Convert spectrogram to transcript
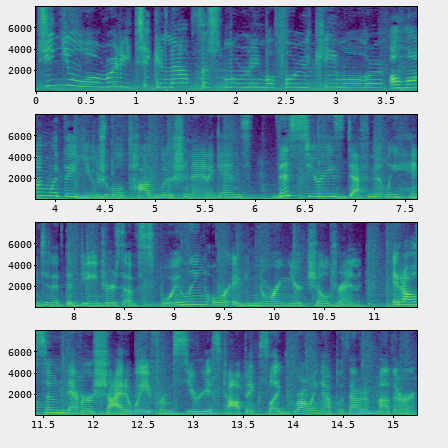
didn't you already take a nap this morning before you came over? Along with the usual toddler shenanigans, this series definitely hinted at the dangers of spoiling or ignoring your children. It also never shied away from serious topics like growing up without a mother.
